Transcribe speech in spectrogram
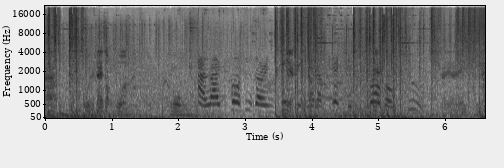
ครับโอ้ยได้สองตัว งง Allied forces are engaging on objective Bravo 2. ไหนไหนไหน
